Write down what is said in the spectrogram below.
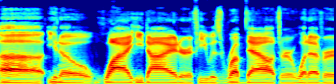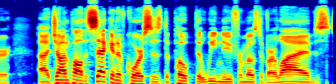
uh, you know, why he died or if he was rubbed out or whatever. Uh, John Paul II, of course, is the Pope that we knew for most of our lives,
